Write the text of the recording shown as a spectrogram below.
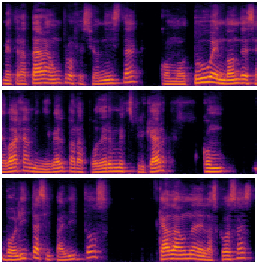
me tratara un profesionista como tú, en donde se baja mi nivel para poderme explicar con bolitas y palitos cada una de las cosas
